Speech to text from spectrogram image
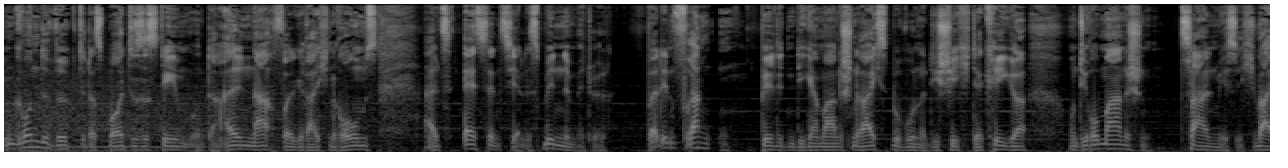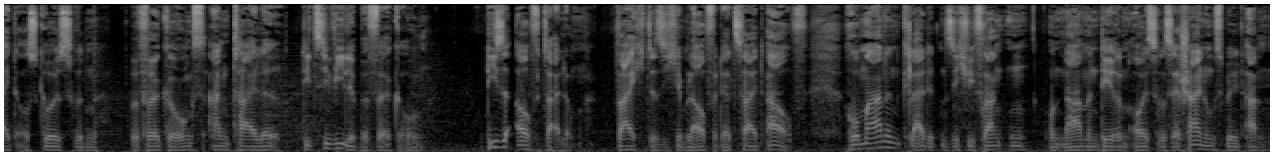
Im Grunde wirkte das Beutesystem unter allen Nachfolgereichen Roms als essentielles Bindemittel. Bei den Franken bildeten die germanischen Reichsbewohner die Schicht der Krieger und die romanischen, zahlenmäßig weitaus größeren Bevölkerungsanteile die zivile Bevölkerung. Diese Aufteilung weichte sich im Laufe der Zeit auf. Romanen kleideten sich wie Franken und nahmen deren äußeres Erscheinungsbild an,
